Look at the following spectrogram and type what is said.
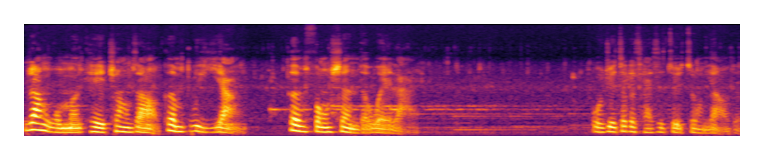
让我们可以创造更不一样、更丰盛的未来。我觉得这个才是最重要的。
